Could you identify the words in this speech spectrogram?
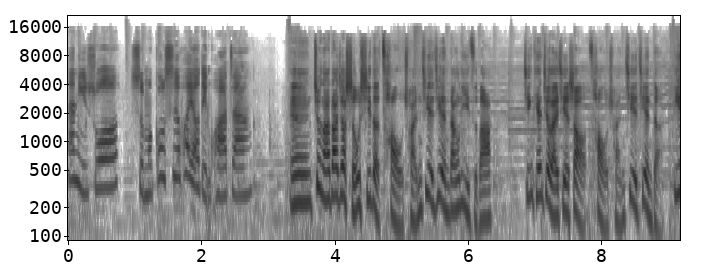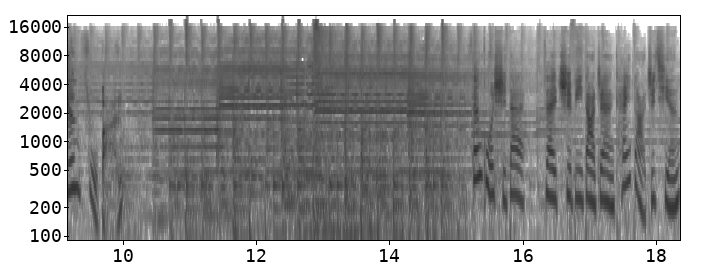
那你说什么故事会有点夸张？嗯，就拿大家熟悉的草船借箭当例子吧。今天就来介绍草船借箭的颠覆版。三国时代，在赤壁大战开打之前，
